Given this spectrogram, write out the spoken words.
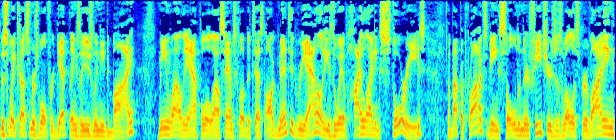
This way customers won't forget things they usually need to buy. Meanwhile, the app will allow Sam's Club to test augmented reality as a way of highlighting stories about the products being sold and their features, as well as providing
